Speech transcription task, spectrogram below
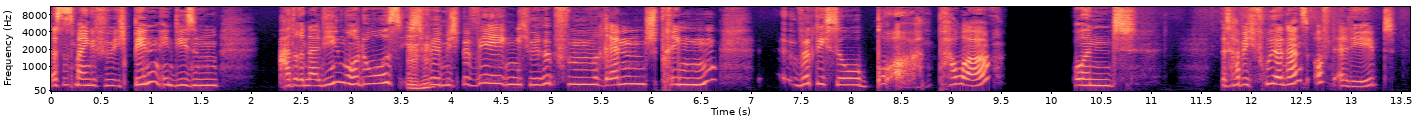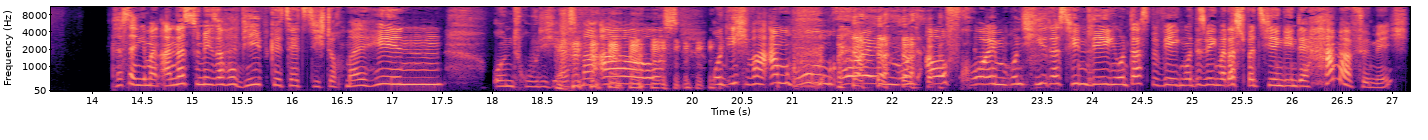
Das ist mein Gefühl. Ich bin in diesem Adrenalinmodus. Ich will mich bewegen, ich will hüpfen, rennen, springen. Wirklich so, boah, Power. Und das habe ich früher ganz oft erlebt, dass dann jemand anders zu mir gesagt hat, Wiebke, setz dich doch mal hin und ruh dich erstmal aus. Und ich war am Rumräumen und Aufräumen und hier das hinlegen und das bewegen. Und deswegen war das Spazierengehen der Hammer für mich.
